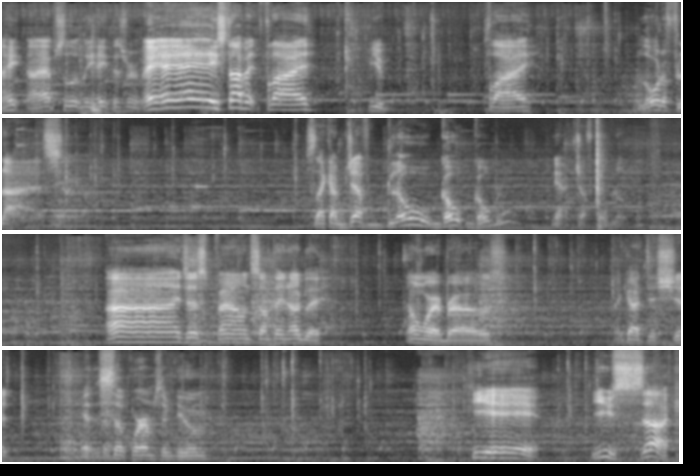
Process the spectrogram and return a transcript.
I hate. I absolutely hate this room. Hey, hey, hey! Stop it, fly! You fly, Lord of Flies. It's like I'm Jeff Glow Go Goldblum. Yeah, Jeff Goldblum. I just found something ugly. Don't worry, bros. I got this shit. Yeah, the silkworms of doom. Yeah, you suck.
